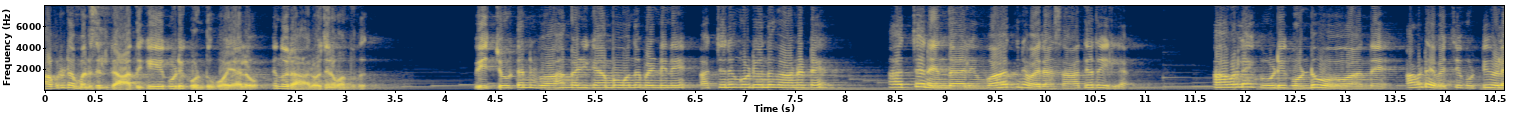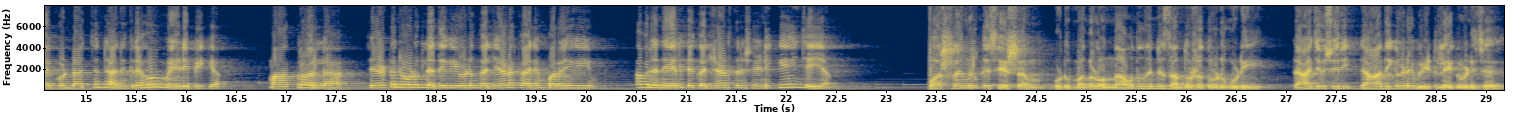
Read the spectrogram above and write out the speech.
അവരുടെ മനസ്സിൽ രാധികയെ കൂടി കൊണ്ടുപോയാലോ എന്നൊരാലോചന വന്നത്. വിച്ചൂട്ടൻ വിവാഹം കഴിക്കാൻ പോകുന്ന പെണ്ണിനെ അച്ഛനും കൂടി ഒന്ന് കാണട്ടെ? അച്ഛൻ എന്തായാലും വിവാഹത്തിന് വരാൻ സാധ്യതയില്ല. അവളെ കൂടി കൊണ്ടുപോകാന്നെ അവിടെ വെച്ച് കുട്ടികളെ കൊണ്ട് അച്ഛന്റെ അനുഗ്രഹവും മേടിപ്പിക്കാം. മാത്രമല്ല ചേട്ടനോടും ലതികയോടും കല്യാണക്കാര്യം പറയുകയും അവരെ നേരിട്ട് കല്യാണത്തിന് ക്ഷണിക്കുകയും ചെയ്യാം. വർഷങ്ങൾക്ക് ശേഷം കുടുംബങ്ങൾ ഒന്നാവുന്നതിന്റെ സന്തോഷത്തോടു കൂടി രാജേശ്വരി രാധികയുടെ വീട്ടിലേക്ക് വിളിച്ച്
